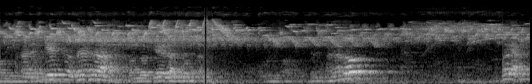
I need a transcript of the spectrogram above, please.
Al quieto, César. Cuando quiera, César. ¿Preparado? Fuera.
